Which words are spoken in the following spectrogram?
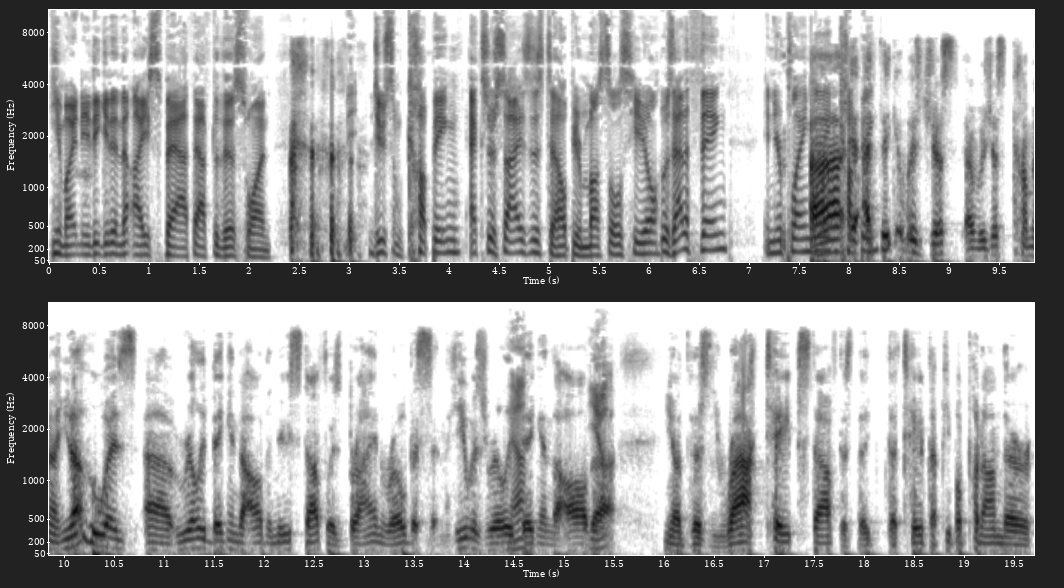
You might need to get in the ice bath after this one. Do some cupping exercises to help your muscles heal. Was that a thing in your playing game? Uh, cupping? I think it was just I was just coming out. You know who was uh, really big into all the new stuff was Brian Robison. He was really Yeah. big into all the Yep. you know this rock tape stuff, this the the tape that people put on their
